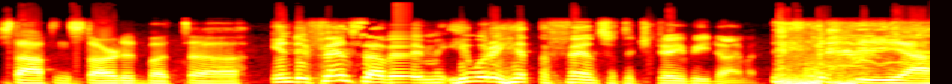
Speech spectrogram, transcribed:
stopped and started. But uh, in defense of him, he would have hit the fence at the JV Diamond. yeah,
